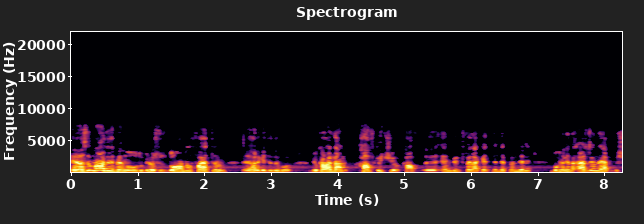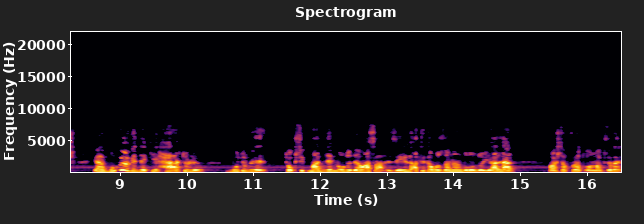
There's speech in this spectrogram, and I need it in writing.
Elazığ Mağara depremi oldu biliyorsunuz. Doğu Anadolu fay hattının e, hareketidir bu. Yukarıdan Kaf geçiyor. Kaf e, en büyük felaketleri, depremleri bugüne kadar Erzincan'da yapmış. Yani bu bölgedeki her türlü bu tür böyle toksik maddelerin olduğu devasa zehirli atık havuzlarının bulunduğu yerler başta Fırat olmak üzere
